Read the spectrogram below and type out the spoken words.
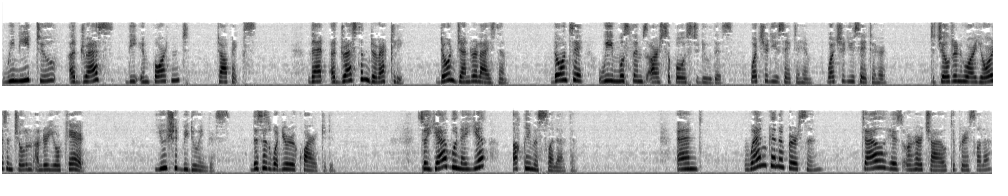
we need to address the important topics. That address them directly. Don't generalize them. Don't say, we Muslims are supposed to do this. What should you say to him? What should you say to her? To children who are yours and children under your care. You should be doing this. This is what you're required to do. So, Ya Bunayya, aqim as-salata. And when can a person tell his or her child to pray salah?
